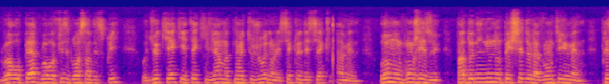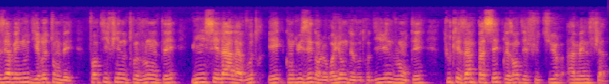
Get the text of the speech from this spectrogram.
Gloire au Père, gloire au Fils, gloire au Saint-Esprit, au Dieu qui est, qui était, qui vient, maintenant et toujours et dans les siècles des siècles. Amen. Ô mon bon Jésus, pardonnez-nous nos péchés de la volonté humaine, préservez-nous d'y retomber, fortifiez notre volonté, unissez-la à la vôtre et conduisez dans le royaume de votre divine volonté toutes les âmes passées, présentes et futures. Amen. Fiat.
